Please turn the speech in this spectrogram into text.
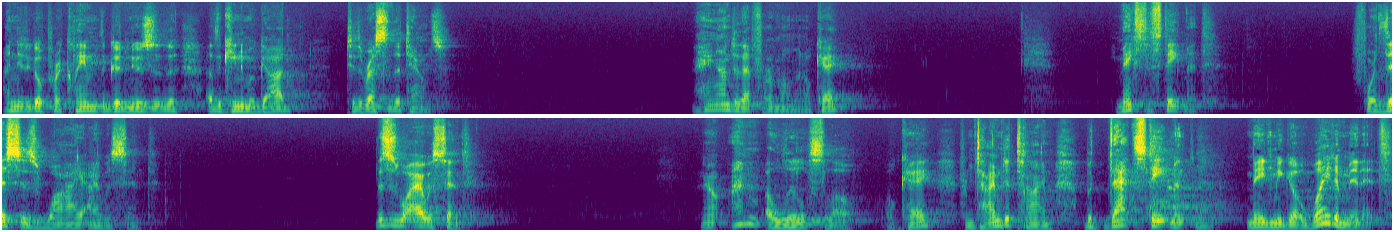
I need to go proclaim the good news of the, of the kingdom of God to the rest of the towns. Hang on to that for a moment, okay? He makes the statement For this is why I was sent. This is why I was sent. Now, I'm a little slow, okay, from time to time, but that statement made me go, wait a minute.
